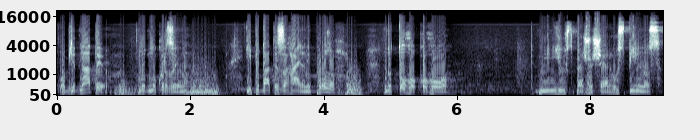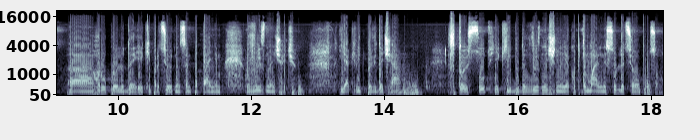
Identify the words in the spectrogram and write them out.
Об'єднати в одну корзину і подати загальний позов до того, кого Мін'юст в першу чергу спільно з е, групою людей, які працюють над цим питанням, визначать як відповідача в той суд, який буде визначений як оптимальний суд для цього позову.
